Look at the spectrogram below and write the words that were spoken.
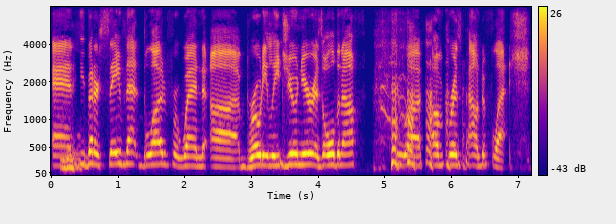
and he better save that blood for when uh, Brodie Lee Jr. is old enough to uh, come for his pound of flesh.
